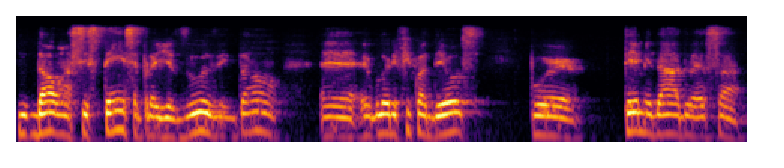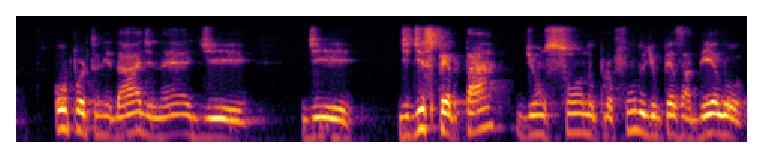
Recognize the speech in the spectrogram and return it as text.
dar uma assistência para Jesus, então é, eu glorifico a Deus por ter me dado essa oportunidade né, de, de, de despertar de um sono profundo, de um pesadelo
